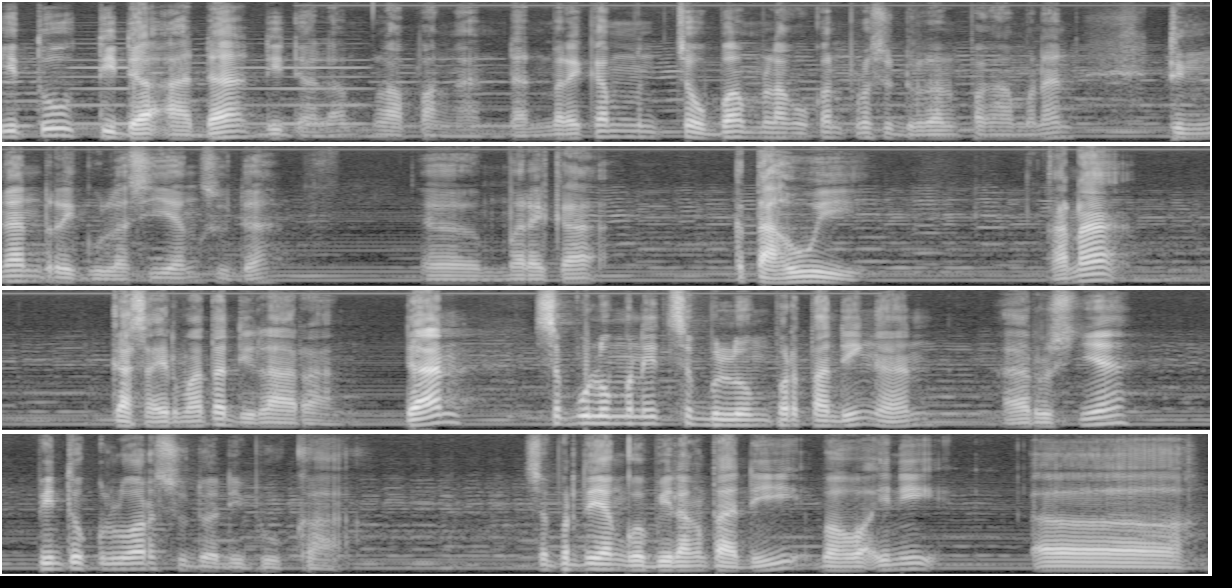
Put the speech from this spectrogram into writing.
itu tidak ada di dalam lapangan dan mereka mencoba melakukan prosedural pengamanan dengan regulasi yang sudah e, mereka ketahui. Karena gas air mata dilarang dan 10 menit sebelum pertandingan harusnya pintu keluar sudah dibuka. Seperti yang gue bilang tadi bahwa ini eh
